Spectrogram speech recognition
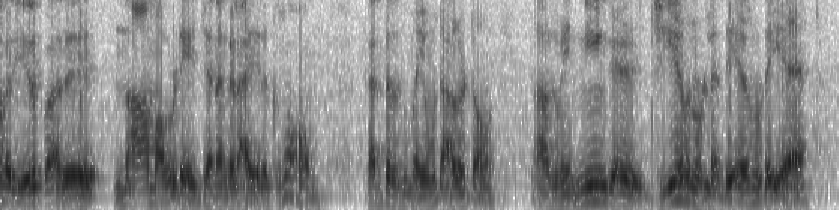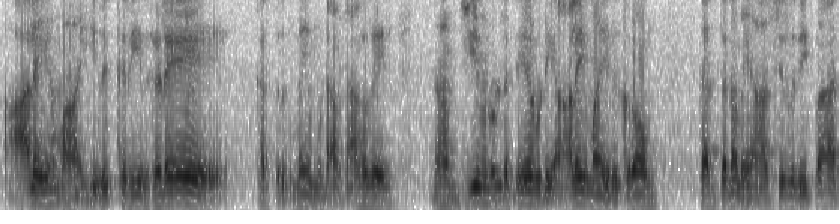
அவர் இருப்பார். நாம் அவருடைய ஜனங்களாக இருக்கிறோம். கருத்தருக்கு மயம் உண்டாகட்டும் ஆகவே நீங்கள் ஜீவனுள்ள தேவனுடைய ஆலயமாக இருக்கிறீர்களே. கருத்தருக்கு மயம் உண்டாகட்டும் ஆகவே நாம் ஜீவனுள்ள தேவனுடைய ஆலயமாக இருக்கிறோம். கர்த்தர் நம்மை ஆசீர்வதிப்பார்.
